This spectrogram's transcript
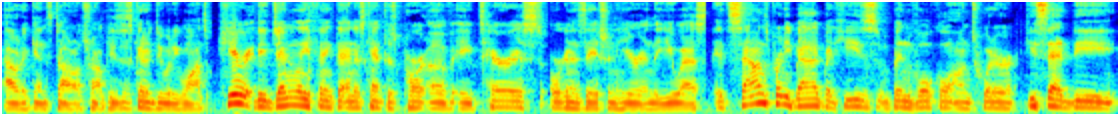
out against Donald Trump. He's just going to do what he wants. Here, they genuinely think that Enes Kanter is part of a terrorist organization here in the U.S. It sounds pretty bad, but he's been vocal on Twitter. He said the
